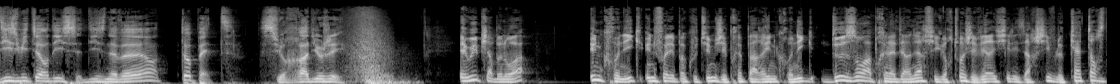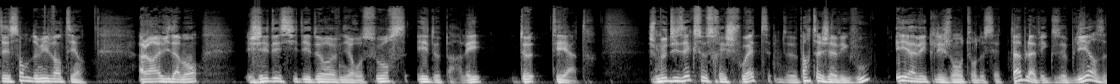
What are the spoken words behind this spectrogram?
18h10, 19h, Topette sur Radio G. Et oui, Pierre Benoît. une chronique. Une fois n'est pas coutume, j'ai préparé une chronique deux ans après la dernière. Figure-toi, j'ai vérifié les archives le 14 décembre 2021. Alors évidemment, j'ai décidé de revenir aux sources et de parler de théâtre. Je me disais que ce serait chouette de partager avec vous et avec les gens autour de cette table, avec The Blears,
